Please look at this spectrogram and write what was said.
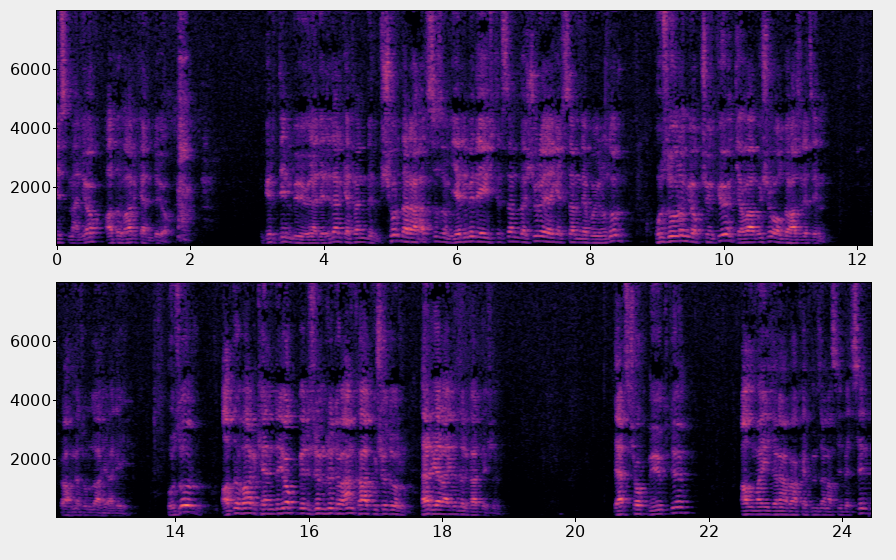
cismen yok, adı var, kendi yok. Bir din büyüğüne dediler ki efendim şurada rahatsızım, yerimi değiştirsem de şuraya geçsem ne buyurulur? Huzurum yok çünkü. Cevabı şu oldu Hazretin. Rahmetullahi aleyh. Huzur, adı var, kendi yok bir zümrüdü Anka kuşudur. Her yer aynıdır kardeşim. Ders çok büyüktü. Almayı Cenab-ı Hak hepimize nasip etsin.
